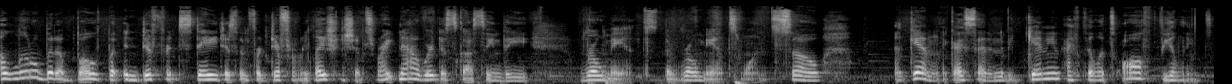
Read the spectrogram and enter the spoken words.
a little bit of both, but in different stages and for different relationships. Right now, we're discussing the romance, the romance one. So, again, like I said in the beginning, I feel it's all feelings.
